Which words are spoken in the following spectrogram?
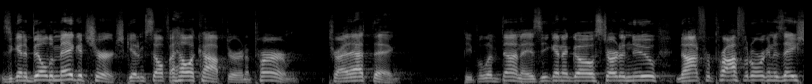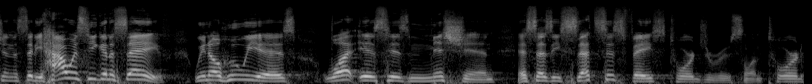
Is he going to build a megachurch, get himself a helicopter and a perm? Try that thing. People have done it. Is he going to go start a new not for profit organization in the city? How is he going to save? We know who he is. What is his mission? It says he sets his face toward Jerusalem, toward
